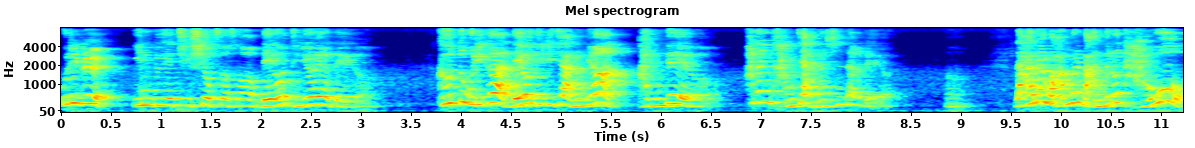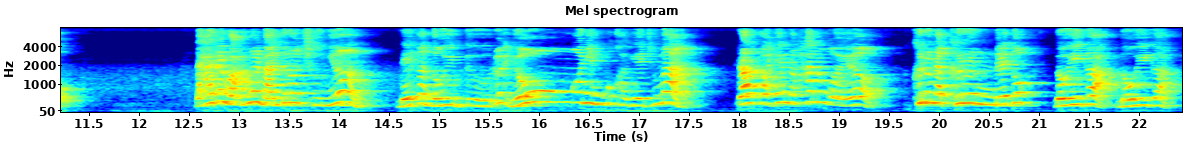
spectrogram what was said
우리를 인도해 주시옵소서 내어 드려야 돼요. 그것도 우리가 내어 드리지 않으면 안 돼요. 하나님 강제 안 하신다 그래요. 어. 나를 왕을 만들어 다오. 나를 왕을 만들어 주면 내가 너희들을 영원히 행복하게 해주마. 라고 하는 거예요. 그러나 그런데도 너희가 너희가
